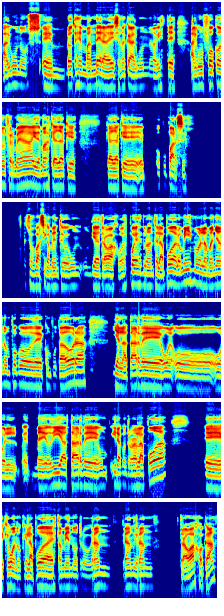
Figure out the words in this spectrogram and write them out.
algunos em, brotes en bandera, le dicen acá, alguna, ¿viste? algún foco de enfermedad y demás que haya que, que, haya que ocuparse. Eso es básicamente un, día de trabajo. Después, durante la poda, lo mismo. En la mañana, un poco de computadora. Y en la tarde o, el, eh, mediodía, tarde, ir a controlar la poda. Eh, que bueno, que la poda es también otro gran, gran, gran trabajo acá.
